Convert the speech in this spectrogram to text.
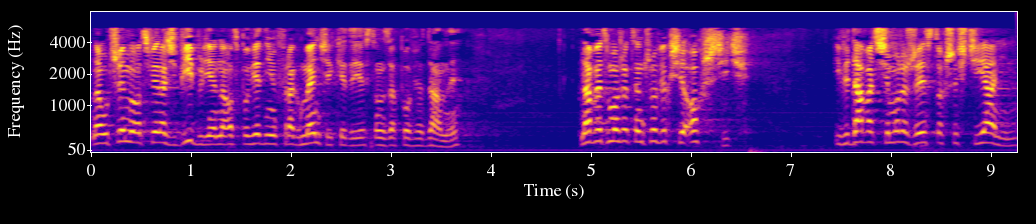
nauczymy otwierać Biblię na odpowiednim fragmencie, kiedy jest on zapowiadany, nawet może ten człowiek się ochrzcić, i wydawać się może, że jest to chrześcijanin,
